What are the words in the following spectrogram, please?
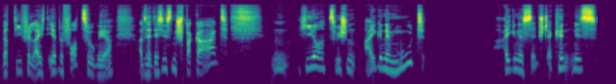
werde die vielleicht eher bevorzuge, ja. Also das ist ein Spagat hm, hier zwischen eigenem Mut, eigenes Selbsterkenntnis,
